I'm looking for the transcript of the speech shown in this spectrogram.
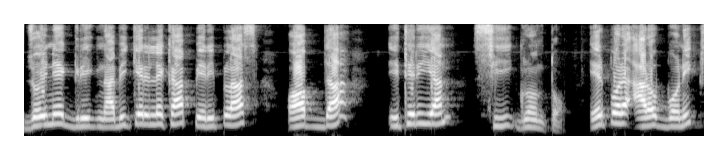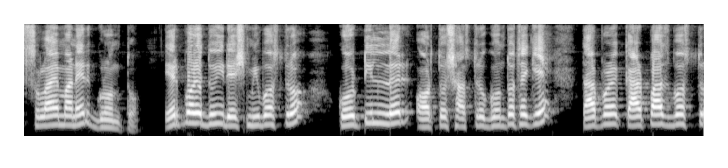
জৈনে গ্রিক নাবিকের লেখা, Periplus, of the Erythraean sea গ্রন্থ। এরপরে আরব বণিক সোলাইমানের গ্রন্থ। এরপরে দুই রেশমি বস্ত্র কৌটিল্যের অর্থশাস্ত্র গ্রন্থ থেকে, তারপরে কার্পাস বস্ত্র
